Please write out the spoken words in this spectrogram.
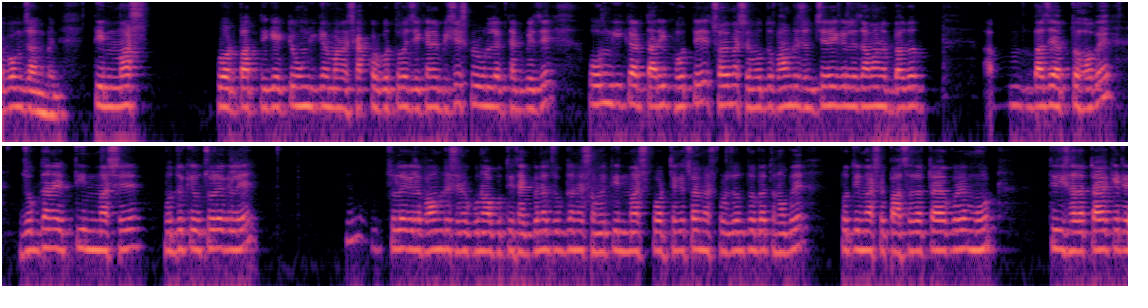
এবং জানবেন। তিন মাস পর প্রার্থীকে একটি অঙ্গীকার মানে স্বাক্ষর করতে হবে, যেখানে বিশেষ করে উল্লেখ থাকবে যে অঙ্গীকার তারিখ হতে ছয় মাসের মধ্যে ফাউন্ডেশন ছেড়ে গেলে জামানত বাজেয়াপ্ত হবে। যোগদানের তিন মাসের মধ্যে কেউ চলে গেলে চলে গেলে ফাউন্ডেশনের কোনো আপত্তি থাকবে না। যোগদানের সময় তিন মাস পর থেকে ছয় মাস পর্যন্ত বেতন হবে। প্রতি মাসে পাঁচ হাজার টাকা করে মোট তিরিশ হাজার টাকা কেটে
